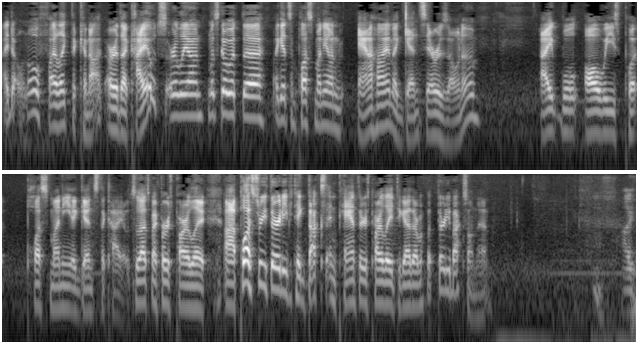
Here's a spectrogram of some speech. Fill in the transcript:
I don't know if I like the Canuck or the Coyotes early on. Let's go with the. I get some plus money on Anaheim against Arizona. I will always put plus money against the Coyotes. So that's my first parlay. Uh, plus three thirty if you take Ducks and Panthers parlayed together. I'm gonna put thirty bucks on that. I,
